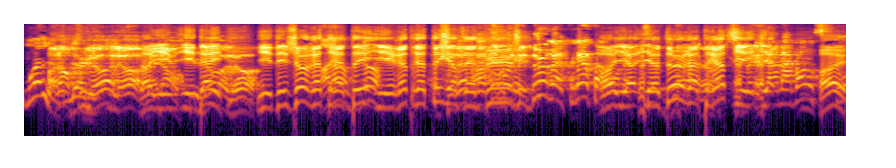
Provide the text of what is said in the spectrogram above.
moi, là, ah non, plus là, là. Non, il, est, il, est là, là. il, est, déjà retraité. Ah, il est retraité gardien de but. Moi, j'ai deux retraites. Il, y a, il y a deux retraites. Il, il, en avance ouais,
